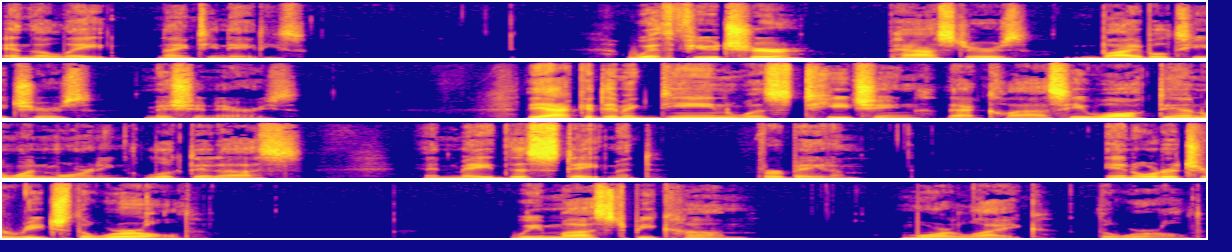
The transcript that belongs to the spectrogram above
in the late 1980s with future pastors, Bible teachers, missionaries. The academic dean was teaching that class. He walked in one morning, looked at us, and made this statement verbatim In order to reach the world, we must become more like the world.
